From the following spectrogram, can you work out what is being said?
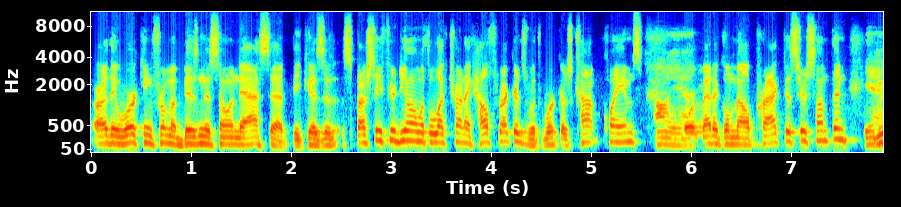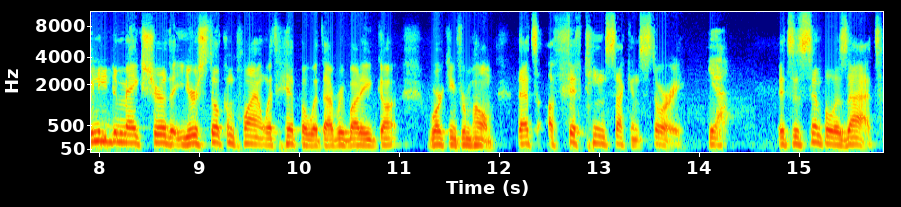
or are they working from a business owned asset? Because especially if you're dealing with electronic health records with workers' comp claims oh, yeah. or medical malpractice or something, yeah. you need to make sure that you're still compliant with HIPAA with everybody go- working from home. That's a 15 second story. Yeah. It's as simple as that.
